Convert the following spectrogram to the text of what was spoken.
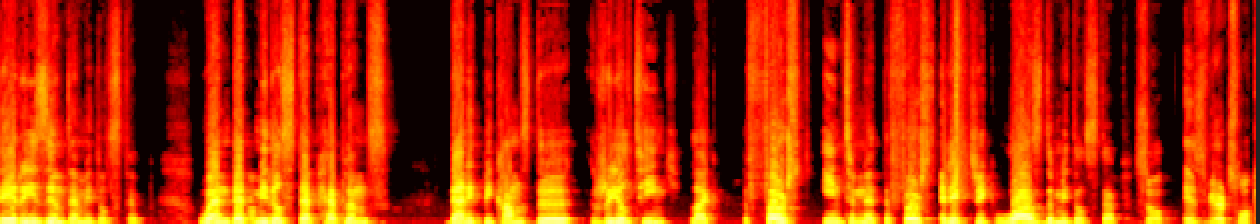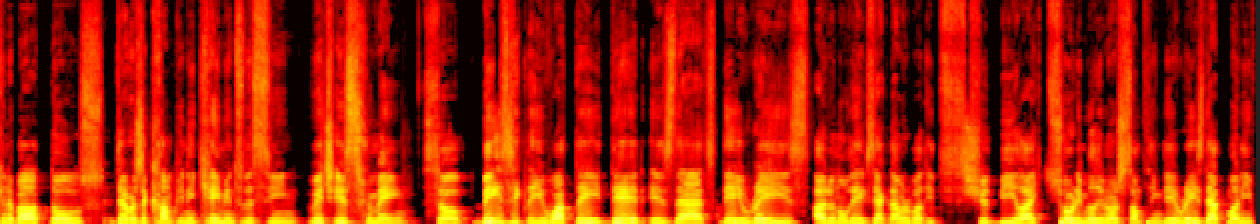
There isn't a middle step. When that okay. middle step happens, then it becomes the real thing. Like the first internet, the first electric was the middle step. So as we are talking about those, there was a company came into the scene, which is Humane. So basically what they did is that they raised, I don't know the exact number, but it should be like 30 million or something. They raised that money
